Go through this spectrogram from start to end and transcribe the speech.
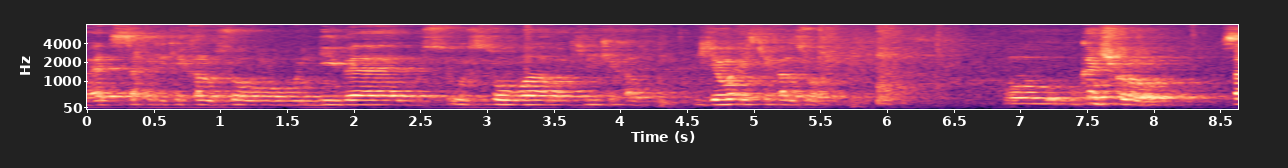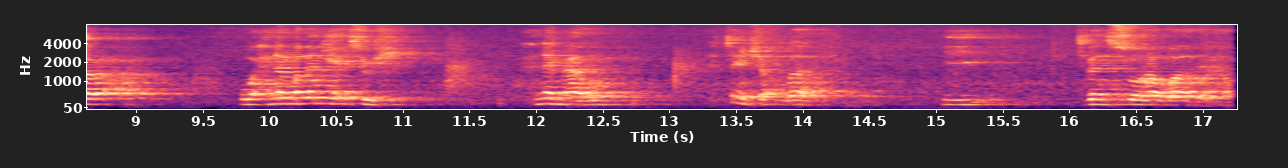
وهاد السقف اللي كيخلصوا والنبال والصور وهادشي اللي كيخلصوا الجوائز كيخلصوها وكنشكروه صراحة. وحنا ما غنيأسوش. حنا معاهم. حتى إن شاء الله تبان الصورة واضحة.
